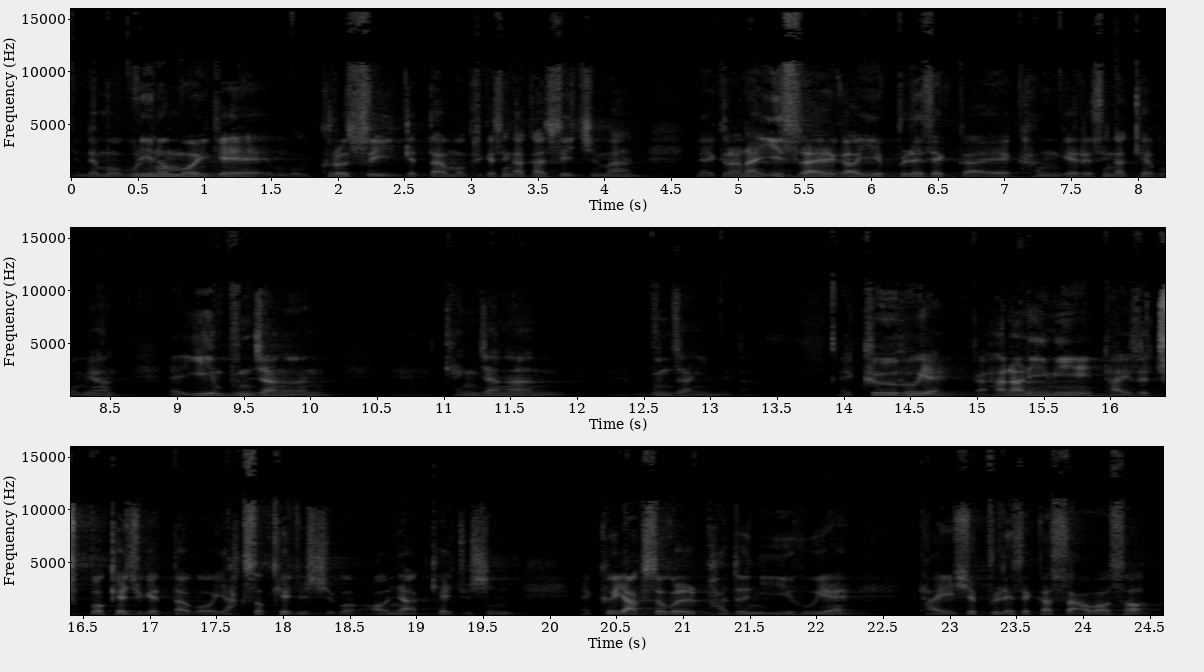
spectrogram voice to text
근데 뭐 우리는 뭐 이게 뭐 그럴 수 있겠다 뭐 그렇게 생각할 수 있지만 예, 그러나 이스라엘과 이 블레셋과의 관계를 생각해 보면 예, 이 문장은 예, 굉장한 문장입니다. 그 후에 그러니까 하나님이 다윗을 축복해 주겠다고 약속해 주시고 언약해 주신 그 약속을 받은 이후에 다윗이 블레셋과 싸워서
